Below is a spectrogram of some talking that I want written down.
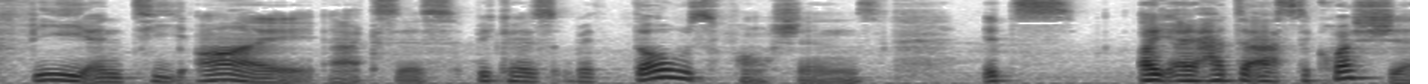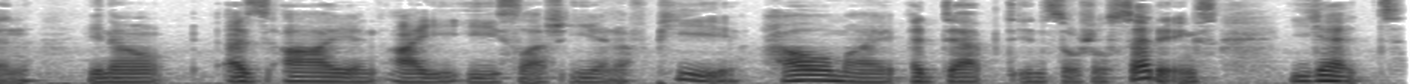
FE and TI axis, because with those functions, it's I, I had to ask the question, you know, as I and IEE slash ENFP, how am I adept in social settings, yet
